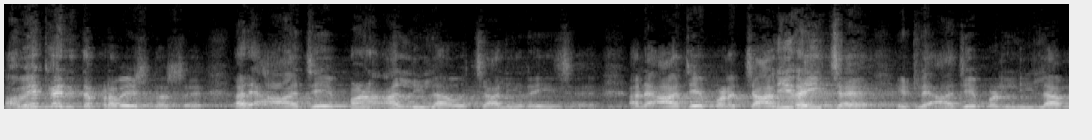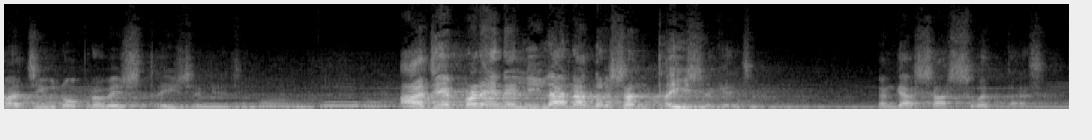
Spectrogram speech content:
હવે કઈ રીતે પ્રવેશ થશે? અરે, આજે પણ આ લીલાઓ ચાલી રહી છે. અને આજે પણ ચાલી રહી છે, એટલે આજે પણ લીલામાં જીવનો પ્રવેશ થઈ શકે છે. આજે પણ એને લીલાના દર્શન થઈ શકે છે. કારણ કે આ શાશ્વતતા છે.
